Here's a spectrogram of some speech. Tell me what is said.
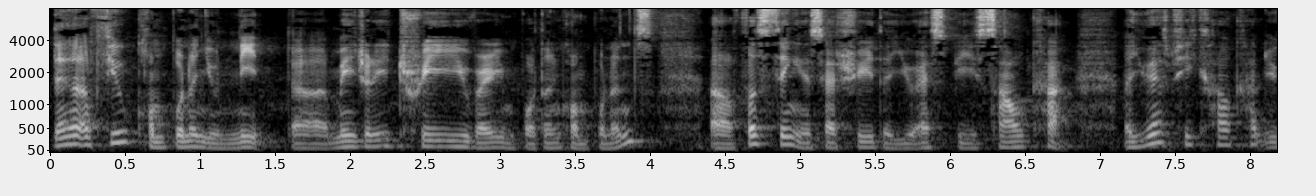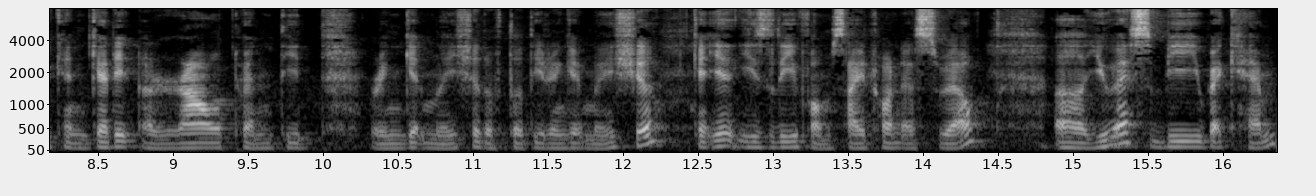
There are a few components you need uh, majorly three very important components. Uh, first thing is actually the usb sound card. A usb sound card you can get it around 20 ringgit malaysia to 30 ringgit malaysia. Can get easily from Cytron as well. Uh, usb webcam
